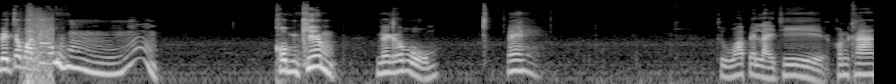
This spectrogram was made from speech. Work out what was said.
เป็นจังหวะนี้อื้อหือคมเข้มนะครับผมแม่ ถือว่าเป็นอะไรที่ค่อนข้าง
